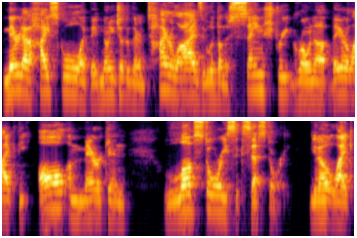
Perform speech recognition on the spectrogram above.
married out of high school, like they've known each other their entire lives. They lived on the same street growing up. They are like the all-American love story success story. You know, like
